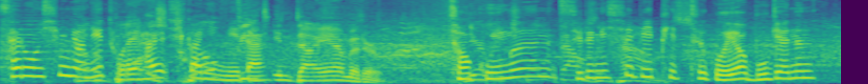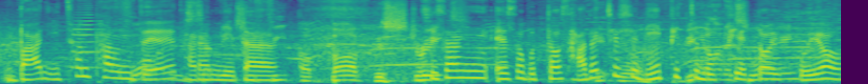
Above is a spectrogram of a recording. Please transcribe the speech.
새로운 Now, 10년이 the ball 도래할 is 12 시간입니다. 저 공은 12,000 지름이 pounds. 12피트고요. 무게는 12,000파운드에 472 달합니다. 지상에서부터 It will 472피트 be on 높이에 떠 있고요.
